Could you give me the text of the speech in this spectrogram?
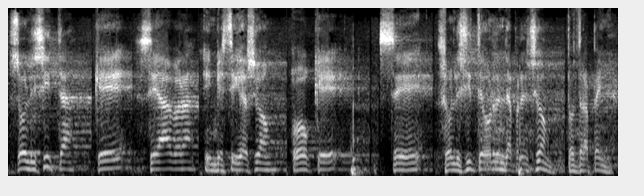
solicita que se abra investigación o que se solicite orden de aprehensión contra Peña,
